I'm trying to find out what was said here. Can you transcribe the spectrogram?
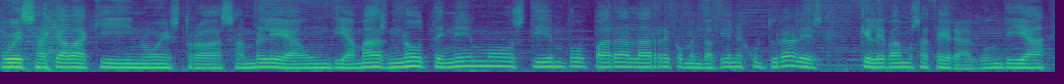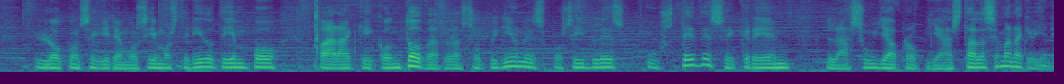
Pues acaba aquí nuestra asamblea. Un día más no tenemos tiempo para las recomendaciones culturales. ¿Qué le vamos a hacer? Algún día lo conseguiremos. Y hemos tenido tiempo para que con todas las opiniones posibles ustedes se creen la suya propia. Hasta la semana que viene.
